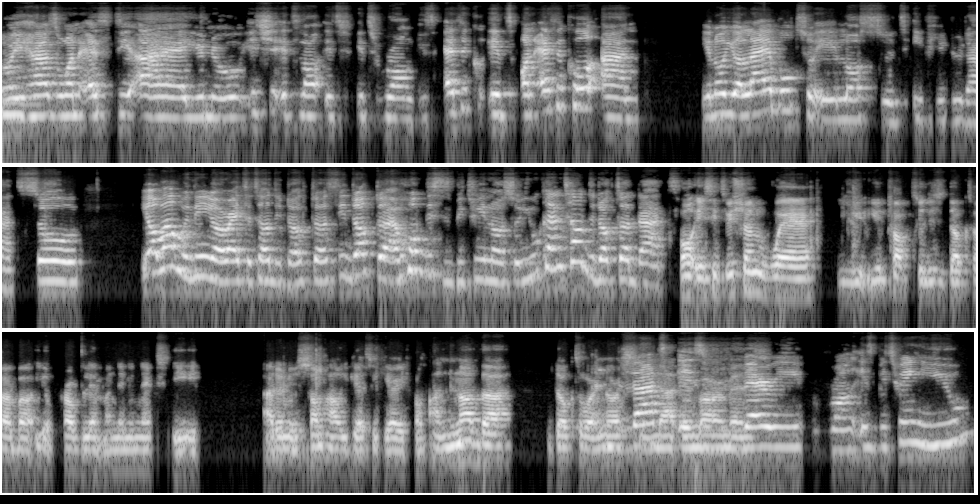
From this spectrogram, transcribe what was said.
or he Mhm. has one STI, you know, it's it's not it's it's wrong. It's ethical, it's unethical and you know you're liable to a lawsuit if you do that. So you're well within your right to tell the doctor, see, doctor, I hope this is between us. So you can tell the doctor that. Or a situation where you, you talk to this doctor about your problem and then the next day, I don't know, somehow you get to hear it from another doctor or nurse in That that is environment. very wrong. It's between you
